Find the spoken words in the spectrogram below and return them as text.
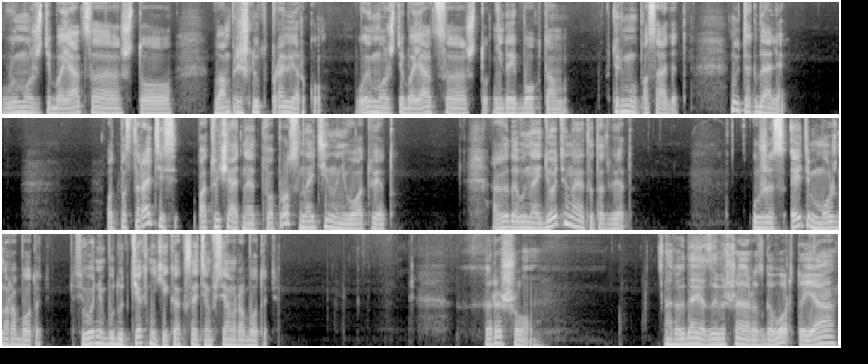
Вы можете бояться, что вам пришлют проверку. Вы можете бояться, что, не дай бог, там в тюрьму посадят. Ну и так далее. Вот постарайтесь поотвечать на этот вопрос и найти на него ответ. А когда вы найдете на этот ответ, уже с этим можно работать. Сегодня будут техники, как с этим всем работать. Хорошо. А когда я завершаю разговор, то я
